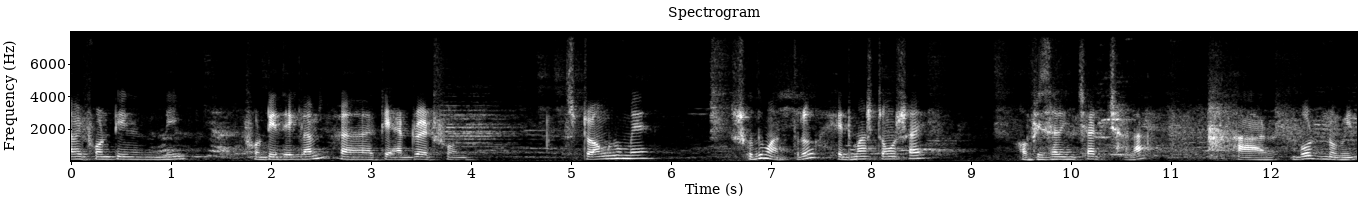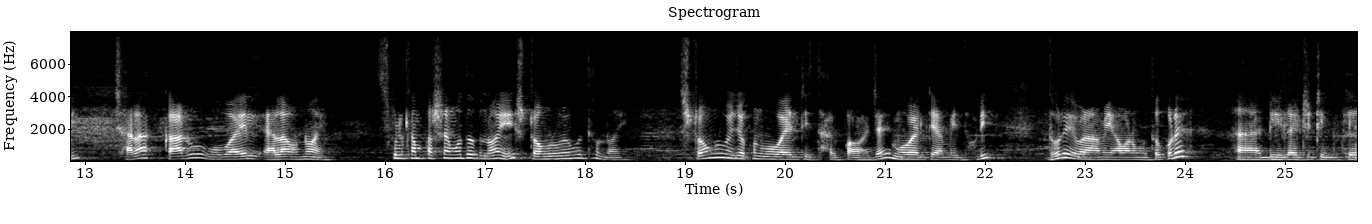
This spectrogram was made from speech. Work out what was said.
আমি ফোনটি নিই, ফোনটি দেখলাম একটি অ্যান্ড্রয়েড ফোন। স্ট্রং রুমে শুধুমাত্র হেডমাস্টার মশাই, অফিসার ইনচার্জ ছাড়া আর বোর্ড নমিনি ছাড়া কারও মোবাইল অ্যালাউ নয়। স্কুল ক্যাম্পাসের মধ্যে তো নয়, স্ট্রং রুমের মধ্যেও নয়। স্ট্রং রুমে যখন মোবাইলটি থাক পাওয়া যায়, মোবাইলটি আমি ধরি, ধরে এবার আমি আমার মতো করে ডিএলআইটি টিমকে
